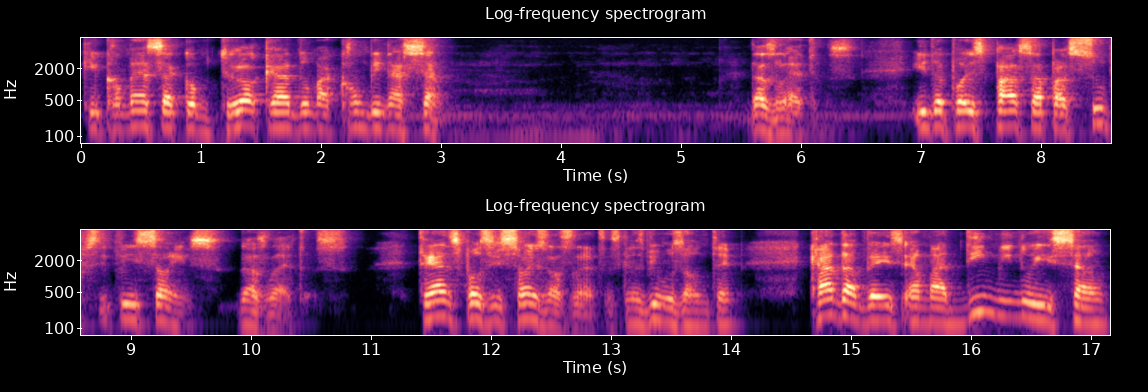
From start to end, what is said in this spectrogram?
que começa com troca de uma combinação das letras, e depois passa para substituições das letras, transposições das letras, que nós vimos ontem, cada vez é uma diminuição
